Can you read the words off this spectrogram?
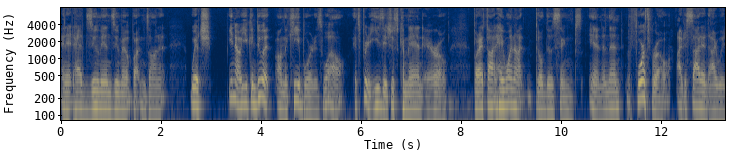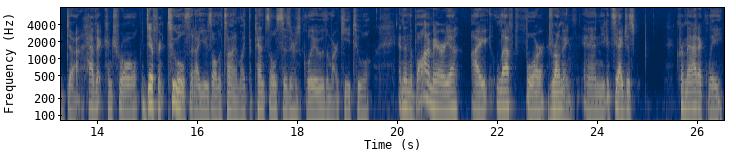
and it had zoom in, zoom out buttons on it, which you know, you can do it on the keyboard as well. It's pretty easy. It's just command arrow. But I thought, hey, why not build those things in? And then the fourth row, I decided I would uh, have it control different tools that I use all the time, like the pencil, scissors, glue, the marquee tool. And then the bottom area, I left for drumming. And you can see I just chromatically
